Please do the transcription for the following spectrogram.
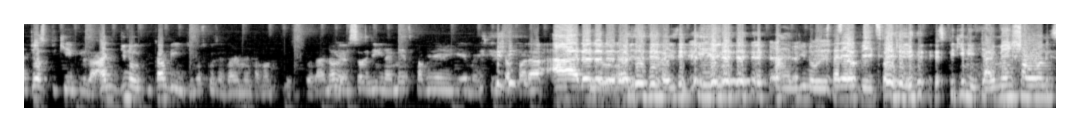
I just became closer, and you know you can't be in Ginosko's environment and not be close to God. And all of Yeah. a sudden, I met Pamela here, my spiritual father, ah, no, no, know, no, no. these people came, and you know we started talking, speaking in dimensions,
